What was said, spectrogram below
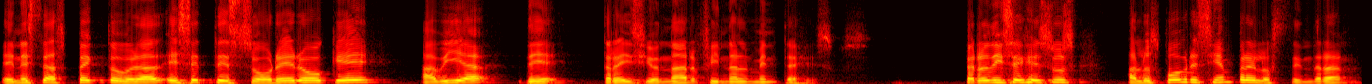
en este aspecto, ¿verdad? Ese tesorero que había de traicionar finalmente a Jesús. Pero dice Jesús, a los pobres siempre los tendrán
